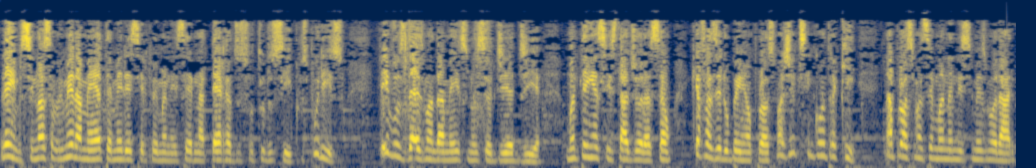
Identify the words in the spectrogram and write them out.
Lembre-se, nossa primeira meta é merecer permanecer na terra dos futuros ciclos. Por isso, viva os dez mandamentos no seu dia a dia. Mantenha-se em estado de oração. Quer fazer o bem ao próximo? A gente se encontra aqui na próxima semana, nesse mesmo horário.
